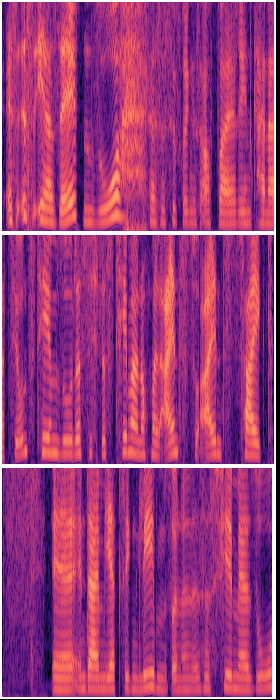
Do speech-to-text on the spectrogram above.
Es ist eher selten so, das ist übrigens auch bei Reinkarnationsthemen so, dass sich das Thema nochmal eins zu eins zeigt äh, in deinem jetzigen Leben, sondern es ist vielmehr so,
